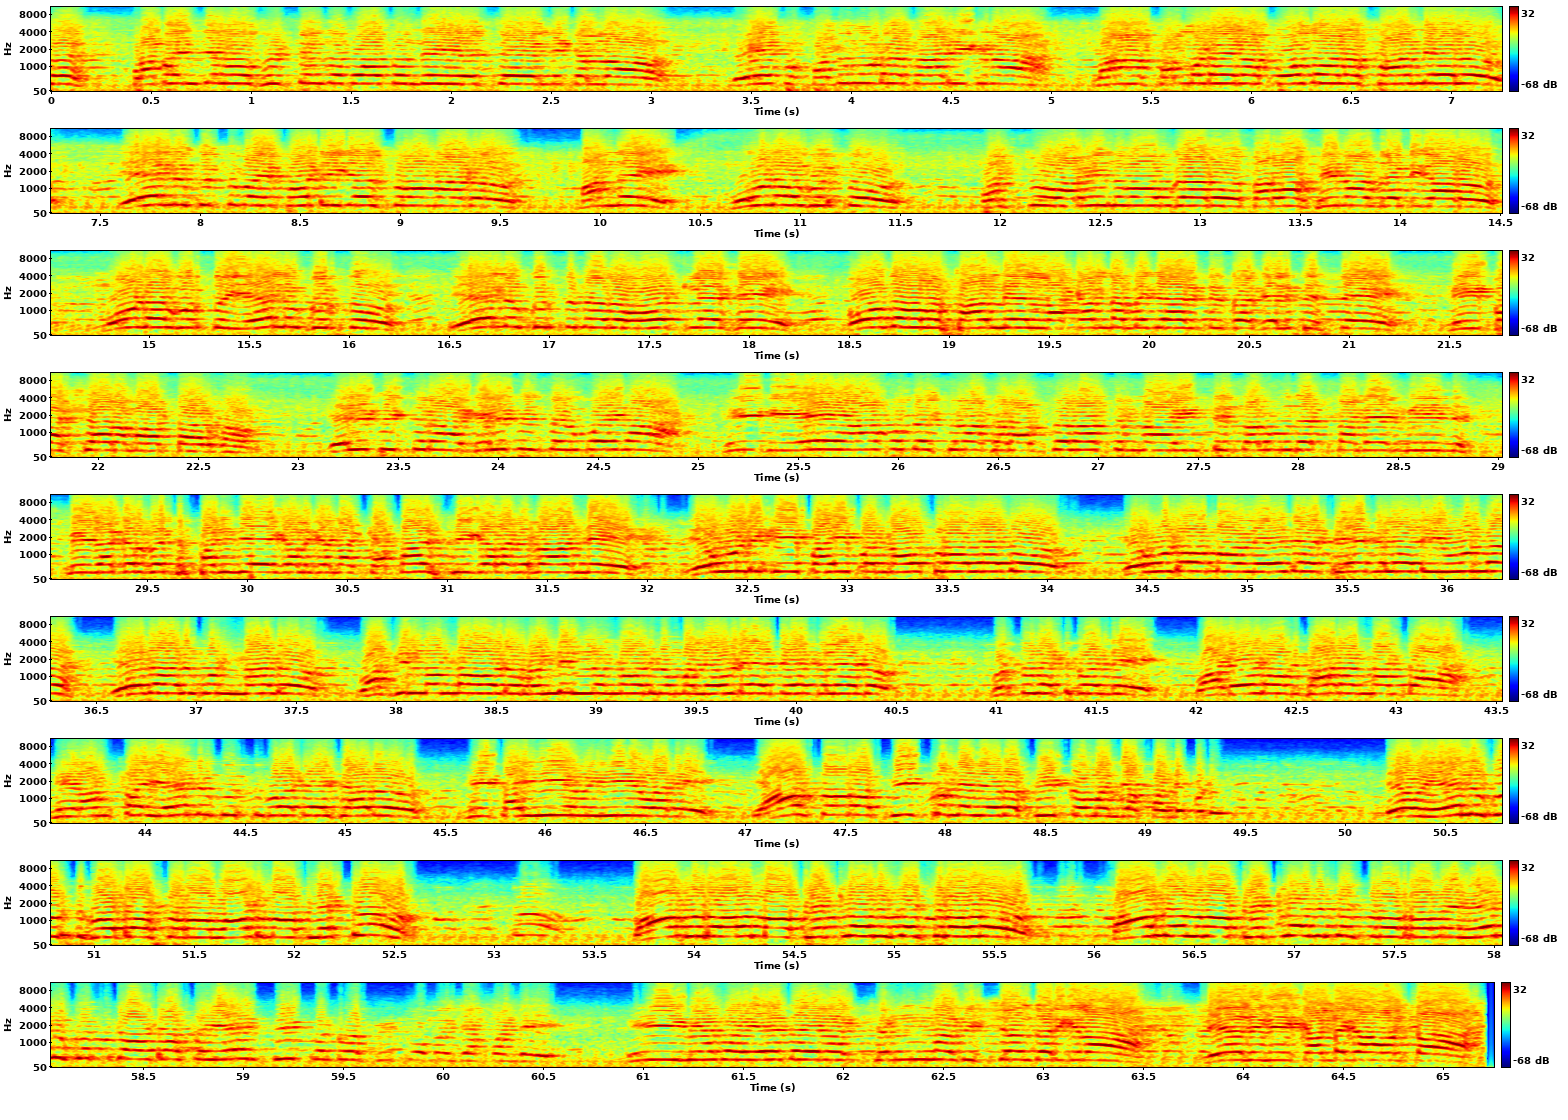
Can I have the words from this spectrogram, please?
స- ప్రపంచం సృష్టించబోతుంది వచ్చే ఎన్నికల్లో. రేపు పదమూడో తారీఖున నా తమ్ముడైన పోదాల సామ్యాలు ఏను గుర్తుపై పోటీ చేస్తూ ఉన్నాడు. మంది మూడో గుర్తు ఫస్ట్ అరవింద్ బాబు గారు తర్వాత శ్రీనివాస్ రెడ్డి గారు. మూడో గుర్తు ఏను గుర్తు. ఏను గుర్తు మీద ఓట్లేసి పోదాల సామ్యాలను అఖండ మెజారిటీతో గెలిపిస్తే మీ పక్షాన మాట్లాడతాం. గెలిపించినా గెలిపించకపోయినా మీకు ఏ ఆపద వచ్చినా సరే అర్ధరాత్రి నా ఇంటి తలుపు తట్టినా నేను మీ మీ దగ్గరకు వచ్చి పని చేయగలిగిన కెపాసిటీ కలగదాన్ని ఎవడికి భయపడిన అవసరం లేదు. ఎవడో మమ్మల్ని ఏదో దేకలేడు ఈ ఊళ్ళో ఏదో అనుకుంటున్నాడు. వకీళ్ళు ఉన్నవాడు రెండిళ్ళు ఉన్నాడు మిమ్మల్ని ఎవడే దేకలేడు గుర్తుపెట్టుకోండి వాడు ఎవడో ఒకసారి అన్నంట మీరంతా ఏమి గుర్తు కొట్టేశారు మీకు అయ్యి ఇయ్యి అని. యాసంలో పీక్కున్నది ఏదో పీక్కోమని చెప్పండి ఇప్పుడు. మేము ఏమి గుర్తుకోట ఏమి గుర్తు కొట్టేస్తా ఏం పీక్కుంటారో పీక్కోమని చెప్పండి. ఈ మీద ఏదైనా చిన్న విషయం జరిగినా నేను మీకు అండగా ఉంటా.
